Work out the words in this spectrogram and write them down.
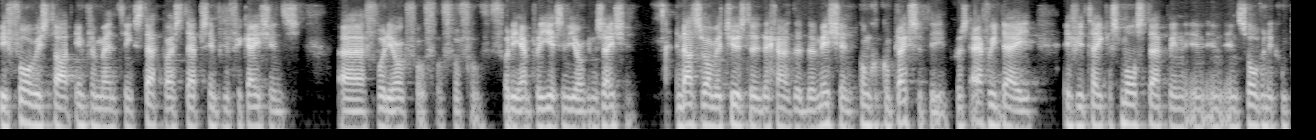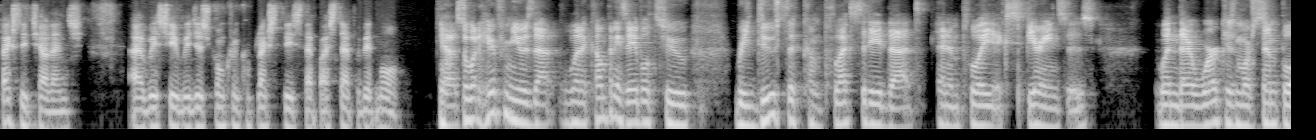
before we start implementing step-by-step simplifications uh, for the for, for, for, for the employees in the organization. And that's why we choose the, the kind of the, the mission conquer complexity because every day, if you take a small step in in, in solving the complexity challenge, uh, we see we're just conquering complexity step by step a bit more. Yeah. So what I hear from you is that when a company is able to reduce the complexity that an employee experiences, when their work is more simple,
